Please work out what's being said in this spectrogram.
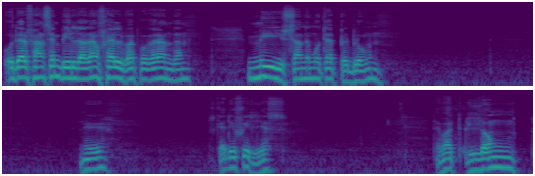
Och där fanns en bild av dem själva på verandan, mysande mot äppelblommen. Nu ska de skiljas. Det var ett långt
